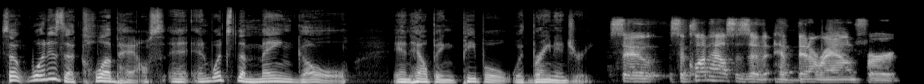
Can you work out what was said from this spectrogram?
So, what is a clubhouse and what's the main goal in helping people with brain injury? So, so clubhouses have, have been around for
